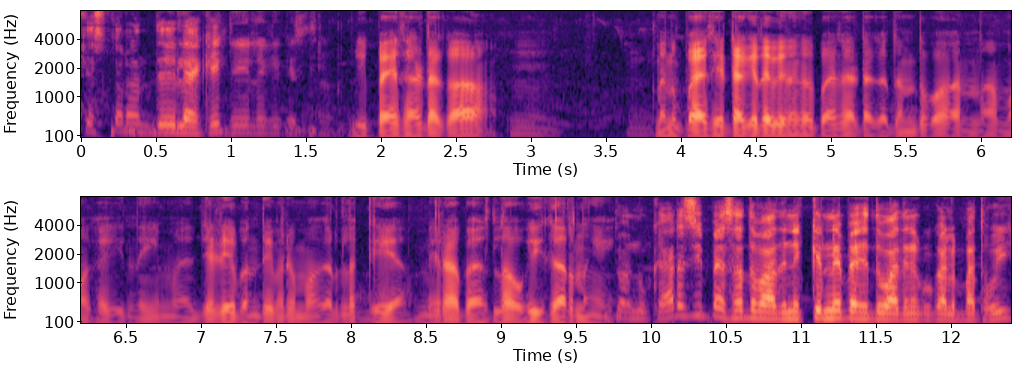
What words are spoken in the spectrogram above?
ਕਿਸ ਤਰ੍ਹਾਂ ਦੇ ਲੈ ਕੇ? ਦੇ ਲੈ ਕੇ ਕਿਸ ਤਰ੍ਹਾਂ? ਵੀ ਪੈਸਾ ਟਕਾ। ਹੂੰ ਮੈਨੂੰ ਪੈਸੇ ਟਕੇ ਦਾ ਵੀ ਇਹਨਾਂ ਕੋਲ ਪੈਸਾ ਟਕਾ ਤੈਨੂੰ ਦਵਾ ਨਾ ਮੈਂ ਕਿਹਾ ਜੀ ਨਹੀਂ ਮੈਂ ਜਿਹੜੇ ਬੰਦੇ ਮੇਰੇ ਮਗਰ ਲੱਗੇ ਆ ਮੇਰਾ ਫੈਸਲਾ ਉਹੀ ਕਰਨਗੇ। ਤੁਹਾਨੂੰ ਕਹਿ ਰਹੇ ਸੀ ਪੈਸਾ ਦਵਾ ਦੇਣੇ ਕਿੰਨੇ ਪੈਸੇ ਦਵਾ ਦੇਣੇ ਕੋਈ ਗੱਲਬਾਤ ਹੋਈ?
